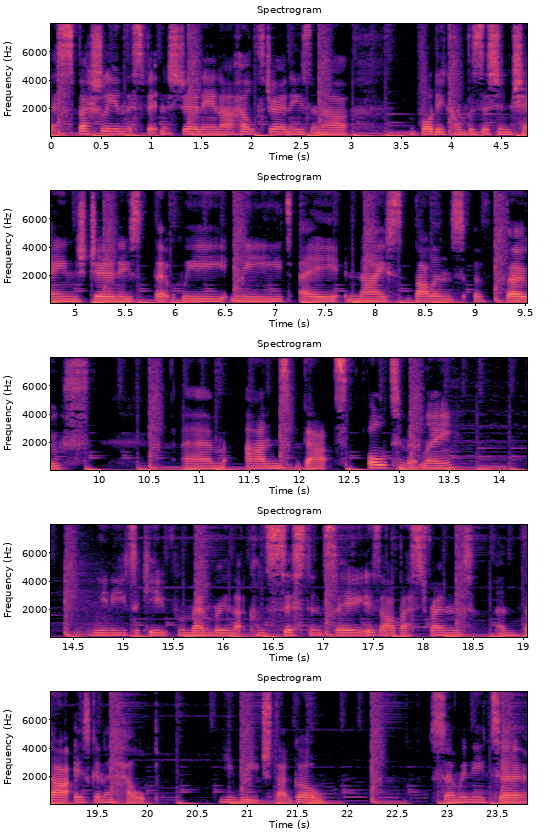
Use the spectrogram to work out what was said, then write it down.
especially in this fitness journey and our health journeys and our body composition change journeys, that we need a nice balance of both, um, and that ultimately we need to keep remembering that consistency is our best friend, and that is going to help you reach that goal. So we need to,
